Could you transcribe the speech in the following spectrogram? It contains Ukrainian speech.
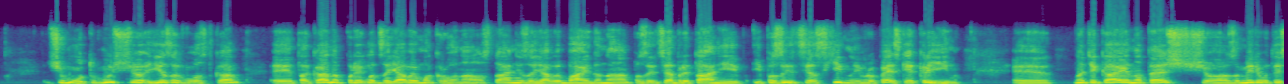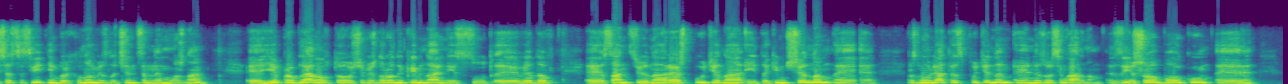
Чому? Тому що є загвоздка. е, Така, наприклад, заяви Макрона, останні заяви Байдена, позиція Британії і позиція східноєвропейських країн е, натякає на те, що замірюватися всесвітнім брехуном і злочинцем не можна. Е, Є проблема в тому, що міжнародний кримінальний суд е, видав е, санкцію на арешт Путіна, і таким чином розмовляти з Путіним не зовсім гарно. З іншого боку,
